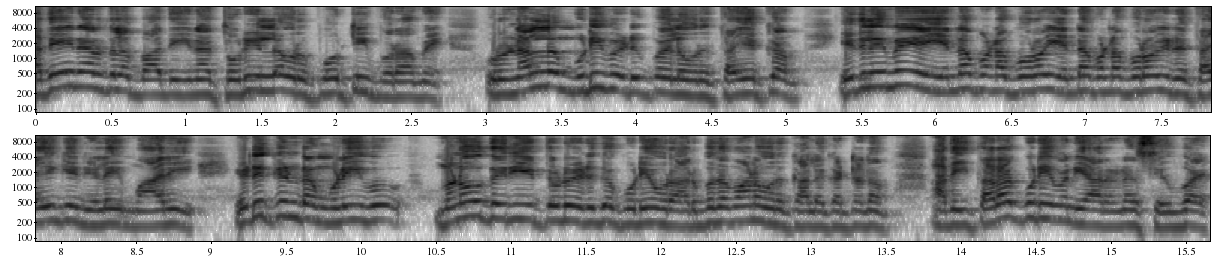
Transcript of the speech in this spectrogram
அதே நேரத்தில் பார்த்தீங்கன்னா தொழிலில் ஒரு போட்டி பொறாமை. ஒரு நல்ல முடிவு எடுப்பதில் ஒரு தயக்கம். எதுலேயுமே என்ன பண்ண போகிறோம் என்ன பண்ண போகிறோம் என்ற தயங்கிய நிலை மாறி எடுக்கின்ற முடிவு மனோதைரியத்தோடு எடுக்கக்கூடிய ஒரு அற்புதமான ஒரு காலகட்டணம். அதை தரக்கூடியவன் யாருன்னா செவ்வாய்.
